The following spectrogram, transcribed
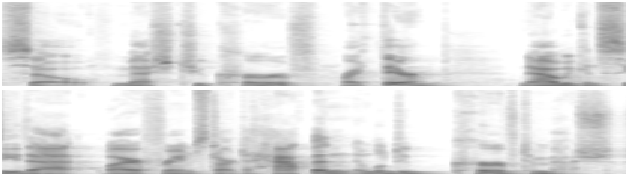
So mesh to curve right there. Now we can see that wireframe start to happen and we'll do curve to mesh.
